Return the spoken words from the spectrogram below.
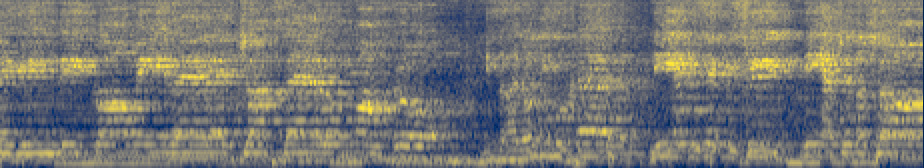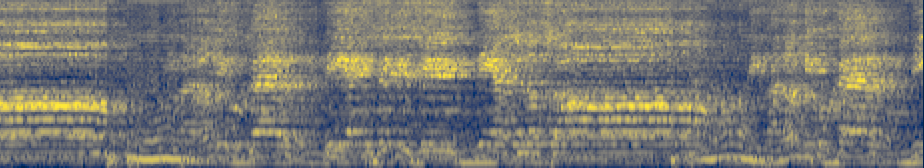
Reivindico mi derecho a ser un monstruo, ni varón ni mujer, ni XXI, ni H2O. XXI, ni H2O. Ni varón ni mujer, ni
